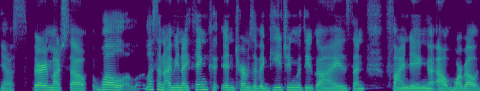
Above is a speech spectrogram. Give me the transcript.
Yes, very much so. Well, listen, I mean, I think in terms of engaging with you guys and finding out more about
